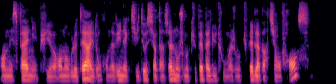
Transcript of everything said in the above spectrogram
en Espagne et puis euh, en Angleterre, et donc on avait une activité aussi internationale dont je m'occupais pas du tout. Moi, je m'occupais de la partie en France,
